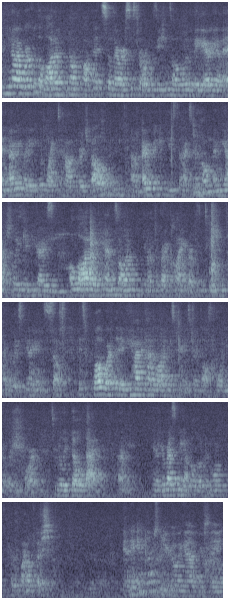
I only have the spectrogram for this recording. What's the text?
And you know, I work with a lot of nonprofits, so there are sister organizations all over the Bay Area, and everybody would like to have Bridge Fellow. Um, everybody could use the extra help, and we actually give you guys a lot of hands-on, you know, direct client representation type of experience. So it's well worth it if you haven't had a lot of experience during law school and you're looking for to really build that, um, you know, your resume up a little bit more for the final push. And it helps when you're going out and you're saying,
